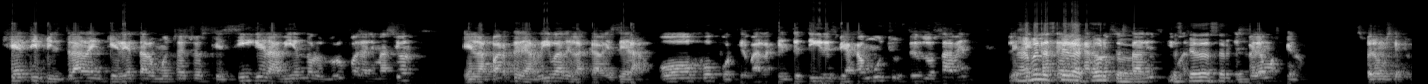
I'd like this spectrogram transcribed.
gente infiltrada en Querétaro, muchachos, que siguen habiendo los grupos de animación en la parte de arriba de la cabecera. Ojo, porque va la gente Tigres, viaja mucho, ustedes lo saben. Les nada más les queda corto, estadios, les bueno, queda cerca. Esperemos que no, esperemos que no.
